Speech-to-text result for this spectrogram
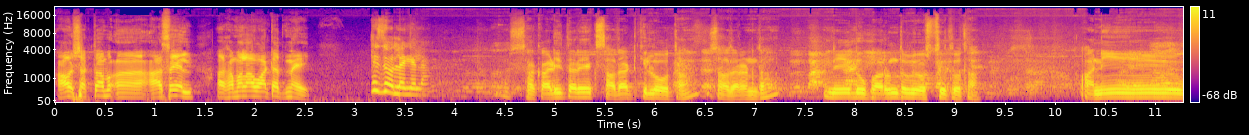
आवश्यकता असेल असं मला वाटत नाही. शिजवला गेला. सकाळी तर एक सात आठ किलो होता साधारणतः. आणि दुपारून तो व्यवस्थित होता. आणि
